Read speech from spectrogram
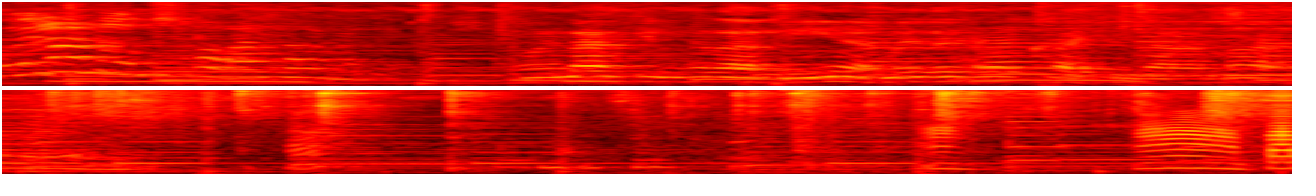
เฮ้ยเราลืมช้อนเราเนี่ยทำไมน่ากินขนาดนี้อะ ไม่ได้ทอดไข่กินนานมากเลย อะ อ่าไป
